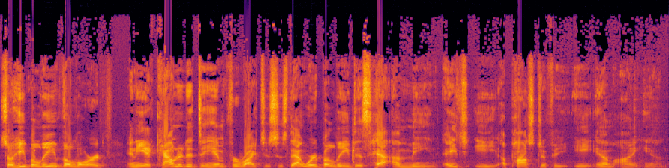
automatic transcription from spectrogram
So he believed the Lord, and he accounted it to him for righteousness. That word believed is ha'amin, H E apostrophe E M I N.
